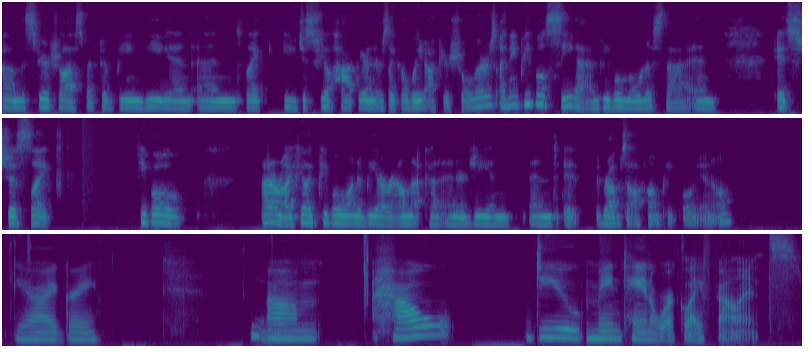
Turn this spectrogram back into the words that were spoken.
um, the spiritual aspect of being vegan and like you just feel happier and there's like a weight off your shoulders i think people see that and people notice that and it's just like people i don't know i feel like people want to be around that kind of energy and and it rubs off on people you know Yeah, I agree. yeah. Um, how do you maintain a work-life balance?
